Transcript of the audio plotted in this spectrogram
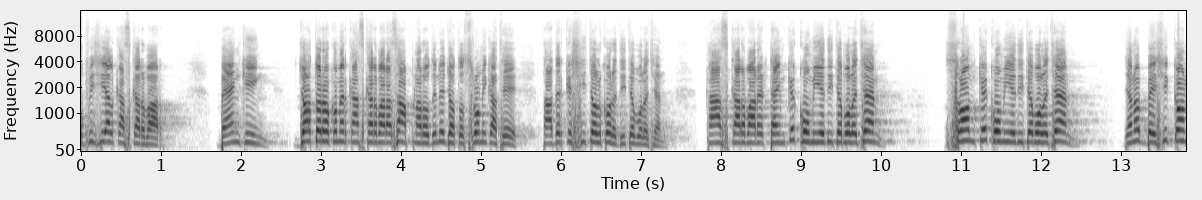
অফিসিয়াল কাজ কারবার ব্যাংকিং যত রকমের কাজ কারবার আছে, আপনার অধীনে যত শ্রমিক আছে, তাদেরকে শীতল করে দিতে বলেছেন। কাজ কারবারের টাইমকে কমিয়ে দিতে বলেছেন, শ্রমকে কমিয়ে দিতে বলেছেন যেন বেশিক্ষণ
